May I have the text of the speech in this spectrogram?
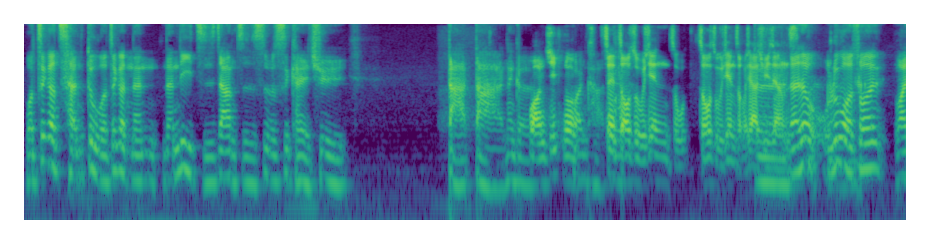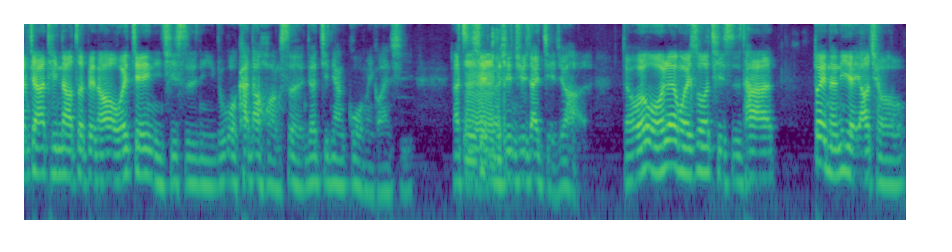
我这个程度，我这个能能力值这样子，是不是可以去。打打那个关卡，再走主线走走主线走下去这样子。但是如果说玩家听到这边的话，我会建议你，其实你如果看到黄色，你就尽量过没关系。那支线有兴趣再解就好了。对，我我认为说，其实他对能力的要求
